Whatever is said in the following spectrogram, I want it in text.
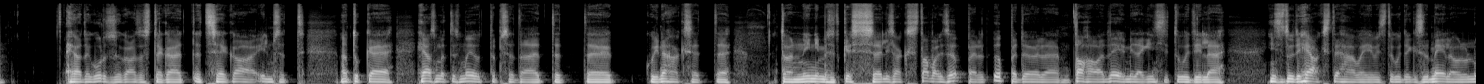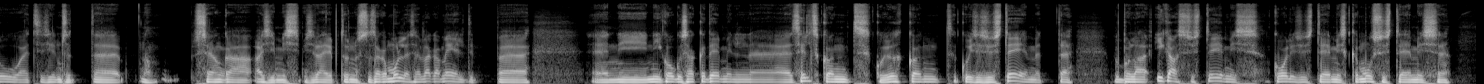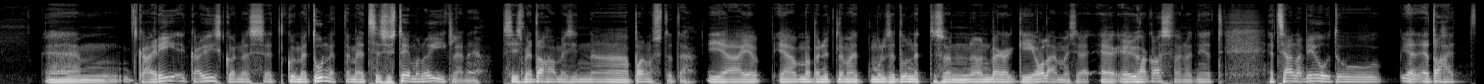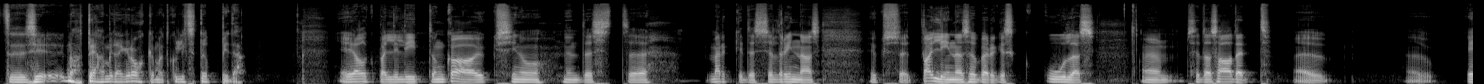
heade kursusekaaslastega, et, et see ka ilmselt natuke heas mõttes mõjutab seda, et, et kui nähakse, et, et on inimesed, kes lisaks tavalise õppe, õppetööle tahavad veel midagi instituudile, instituudi heaks teha või, või seda kuidagi seda meeleolu luua, et siis ilmselt noh, see on ka asi, mis, mis väärib tunnustust, aga mulle seal väga meeldib äh, nii, nii kogu see akadeemiline seltskond kui õhkkond, kui see süsteem, et võib-olla igas süsteemis, koolisüsteemis, ka muus süsteemis ehm, ka eri, ka ühiskonnas, et kui me tunnetame, et see süsteem on õiglane, siis me tahame sinna panustada. Ja, ja, ja ma pean ütlema, et mul see tunnetus on, on vägagi olemas ja, ja, ja üha kasvanud, nii et et see annab jõudu ja, ja tahet noh, teha midagi rohkemat kui lihtsalt õppida ja Jalgpalliliit on ka üks sinu nendest äh, märkidest seal rinnas, üks Tallinna sõber, kes kuulas äh, seda saadet, äh,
